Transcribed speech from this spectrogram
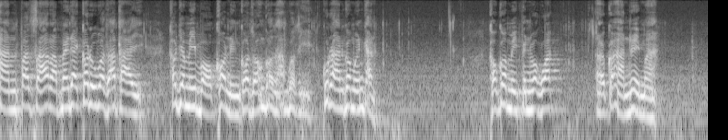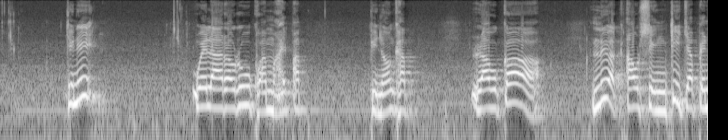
อ่านภาษาอาหรับไม่ได้ก็รู้ภาษาไทย เขาจะมีบอกข้อหนึ่งข้อสองข้อสามข้อสี่กุรานก็เหมือนกัน เขาก็มีเป็นวักๆเราก็อ่านเรื่อยมา ทีนี้ เวลาเรารู้ความหมายปับ๊บพี่น้องครับ เราก็เลือกเอาสิ่งที่จะเป็น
